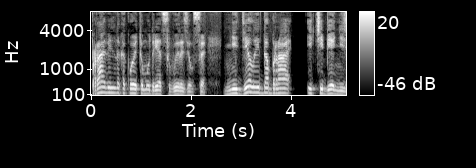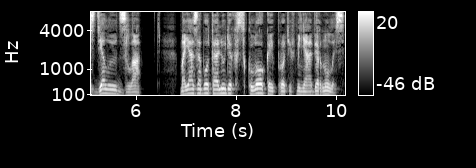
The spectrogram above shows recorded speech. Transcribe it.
правильно какой-то мудрец выразился «Не делай добра, и тебе не сделают зла». Моя забота о людях с клокой против меня обернулась.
